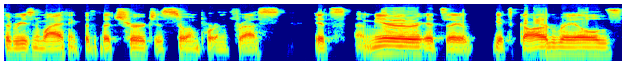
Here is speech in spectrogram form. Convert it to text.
the reason why i think that the church is so important for us it's a mirror it's a it's guardrails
